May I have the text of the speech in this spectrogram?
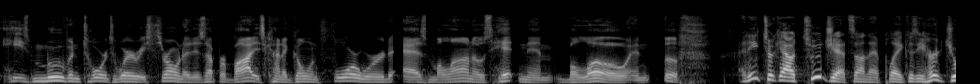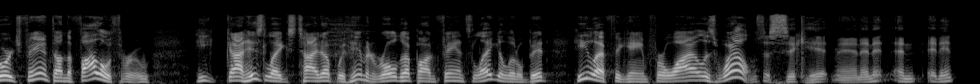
he's moving towards where he's throwing it. His upper body's kind of going forward as Milano's hitting him below, and oof. And he took out two Jets on that play because he hurt George Fant on the follow through. He got his legs tied up with him and rolled up on Fant's leg a little bit. He left the game for a while as well. It was a sick hit, man, and it and, and it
